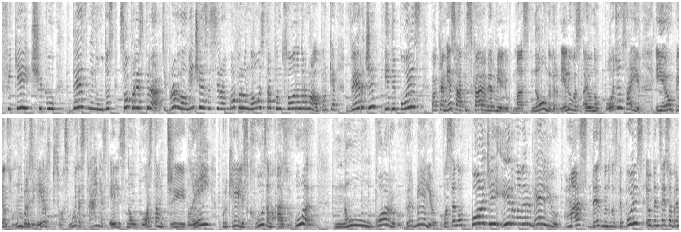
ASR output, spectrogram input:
fiquei tipo 10 minutos só para respirar. E provavelmente esse semáforo não está funcionando normal, porque verde e depois começa a piscar a vermelho. Mas não, no vermelho eu não pode sair. E eu penso, hum, brasileiros, pessoas muito estranhas, eles não gostam de lei porque eles cruzam as ruas num cor vermelho. Você não pode ir no vermelho. Mas 10 minutos depois eu pensei sobre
